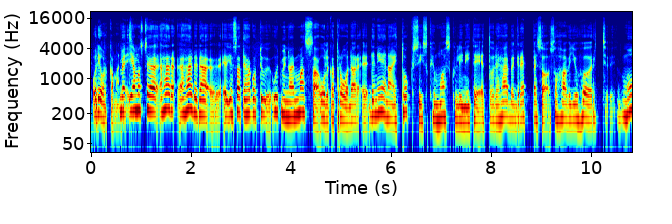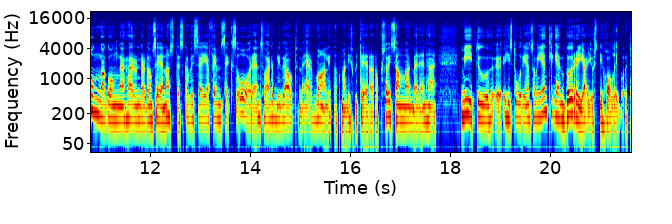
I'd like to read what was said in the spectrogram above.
och det orkar man Men inte. jag måste säga, här, här det där, jag sa att det har gått utmynna i massa olika trådar. Den ena är toxisk maskulinitet. Och det här begreppet så, så har vi ju hört många gånger här under de senaste, ska vi säga fem, sex åren. Så har det blivit allt mer vanligt att man diskuterar också i samband med den här metoo-historien som egentligen börjar just i Hollywood.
